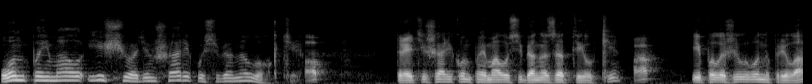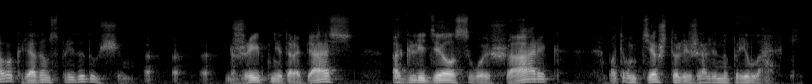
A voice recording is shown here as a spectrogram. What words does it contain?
Он поймал еще один шарик у себя на локте. Оп, Третий шарик он поймал у себя на затылке оп. и положил его на прилавок рядом с предыдущим. Джип, не торопясь, оглядел свой шарик, потом те, что лежали на прилавке.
